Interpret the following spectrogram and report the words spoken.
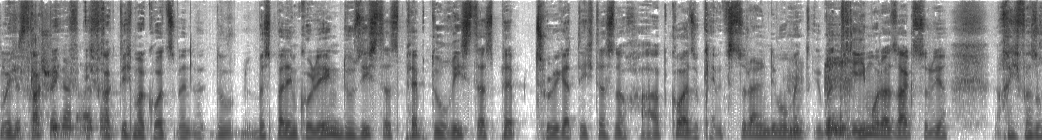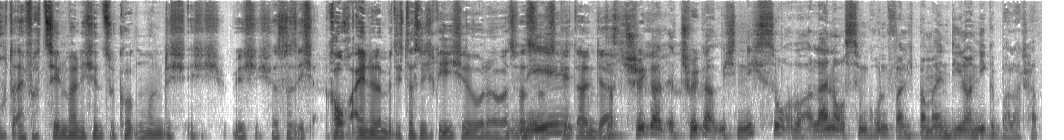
Mal, ich bist frag, dich, ich frag dich mal kurz, wenn du bist bei dem Kollegen, du siehst das Pep, du riechst das Pep, triggert dich das noch hardcore? Also kämpfst du dann in dem Moment übertrieben oder sagst du dir, ach, ich versuche einfach zehnmal nicht hinzugucken und ich, ich, ich, ich was weiß ich, rauch eine, damit ich das nicht rieche oder was, was, nee, was geht da in der, das triggert, äh, triggert mich nicht so, aber alleine aus dem Grund, weil ich bei meinen Dealern nie geballert habe.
